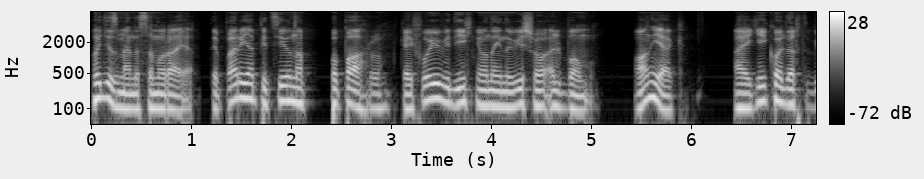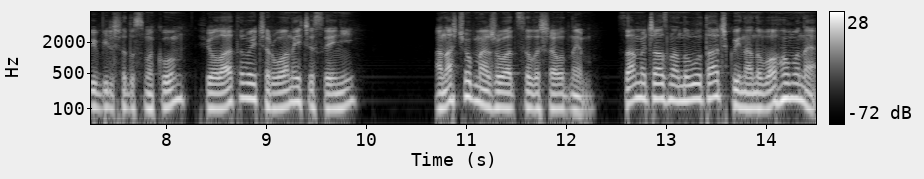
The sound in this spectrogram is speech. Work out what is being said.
Годі з мене самурая. Тепер я підсів на попагру, кайфую від їхнього найновішого альбому. Он як? А який колір тобі більше до смаку? Фіолетовий, червоний чи синій? А нащо обмежуватися лише одним? Саме час на нову тачку і на нового мене.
